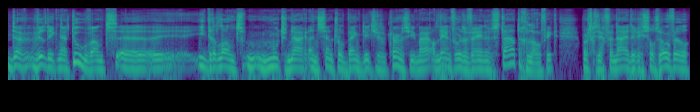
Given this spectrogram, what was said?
daar wilde ik naartoe. Want eh, ieder land moet naar een central bank digital currency. Maar alleen Ja. voor de Verenigde Staten, geloof ik, wordt gezegd van nou, er is al zoveel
